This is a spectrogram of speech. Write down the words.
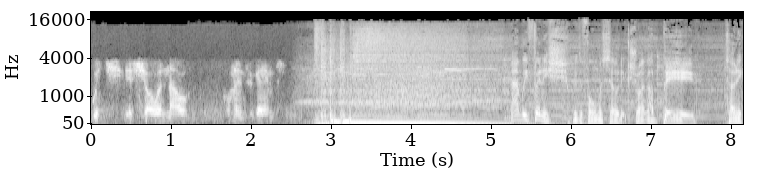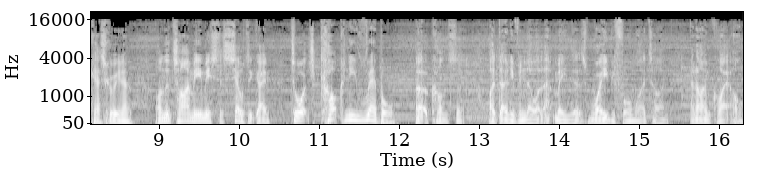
which is showing now coming into games. And we finish with the former Celtic striker, big Tony Cascarino, on the time he missed a Celtic game to watch Cockney Rebel at a concert. I don't even know what that means. That's way before my time, and I'm quite old.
